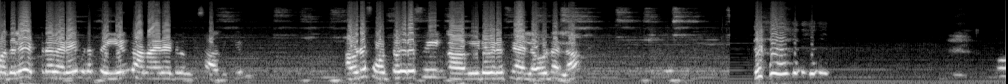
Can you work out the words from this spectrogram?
മുതൽ എട്ടര വരെയും ഇവിടെ തെയ്യം കാണാനായിട്ട് നമുക്ക് സാധിക്കും. അവിടെ ഫോട്ടോഗ്രാഫി വീഡിയോഗ്രാഫി അലൗഡ് അല്ല. ഓ.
